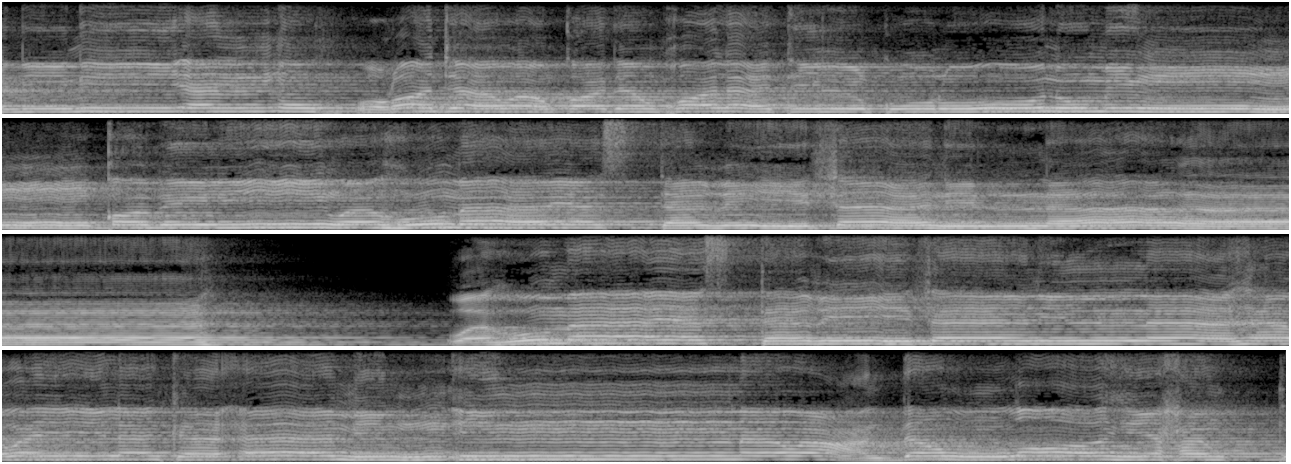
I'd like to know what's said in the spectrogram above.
أن أخرج وقد خلت القرون من قبلي وهما يستغيثان الله. وهما يستغيثان الله. ويلك آمن إن وعد الله حق.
